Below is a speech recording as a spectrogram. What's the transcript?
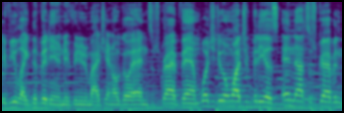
if you liked the video. And if you're new to my channel, go ahead and subscribe, fam. What you doing watching videos and not subscribing?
